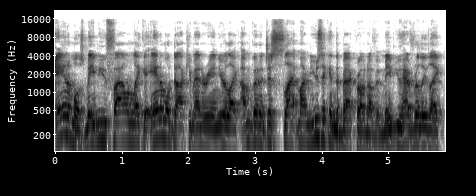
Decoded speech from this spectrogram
animals. Maybe you found like an animal documentary and you're like, I'm gonna just slap my music in the background of it. Maybe you have really like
